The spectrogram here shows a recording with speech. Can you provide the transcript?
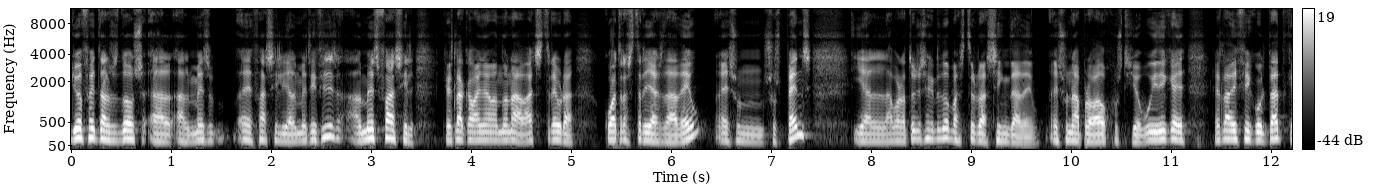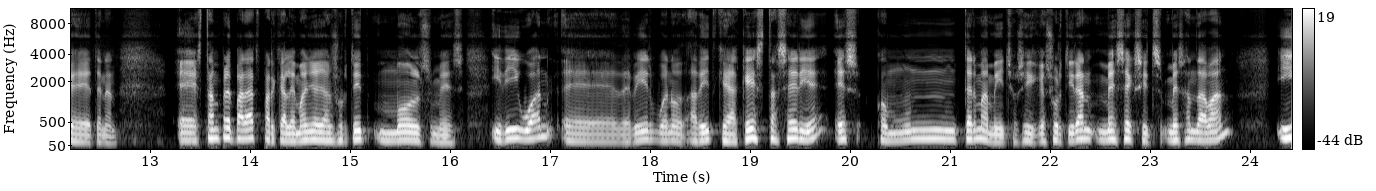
Jo he fet els dos, el, el més eh, fàcil i el més difícil. El més fàcil, que és la cabanya abandonada, vaig treure 4 estrelles de 10, és un suspens, i el laboratori secreto vaig treure 5 de 10. És una prova de justícia. Vull dir que és la dificultat que tenen eh, estan preparats perquè a Alemanya ja han sortit molts més. I diuen, eh, De Beer bueno, ha dit que aquesta sèrie és com un terme mig, o sigui que sortiran més èxits més endavant i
